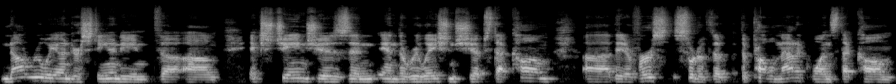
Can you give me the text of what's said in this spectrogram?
not really understanding the um, exchanges and, and the relationships that come, uh, the diverse sort of the, the problematic ones that come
